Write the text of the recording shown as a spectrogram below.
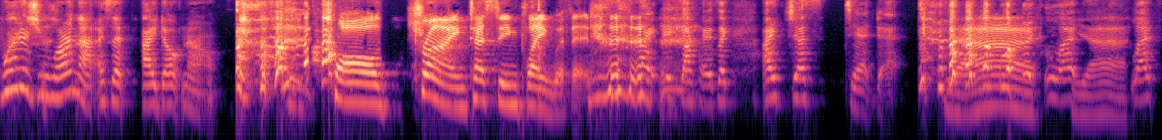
Where did you learn that? I said i don't know. Called trying testing playing with it. Right exactly. It's like i just did it. Yeah. Like, let's, yeah. let's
